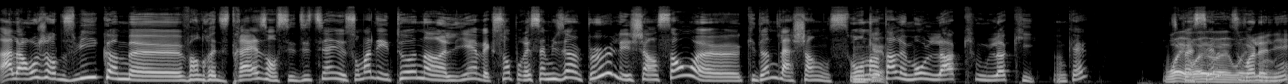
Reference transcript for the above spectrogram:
Alors aujourd'hui, comme euh, vendredi 13, on s'est dit, tiens, il y a sûrement des tunes en lien avec ça. On pourrait s'amuser un peu. Les chansons euh, qui donnent de la chance. On entend le mot luck ou lucky. OK? Ouais, facile, ouais, ouais, tu ouais, vois le lien?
